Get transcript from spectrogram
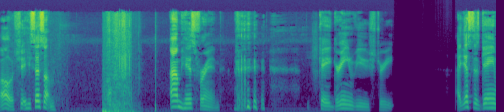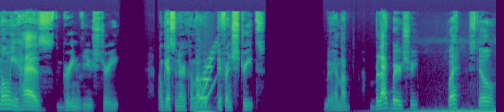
Oh shit, he says something. I'm his friend. okay, Greenview Street. I guess this game only has Greenview Street. I'm guessing they're gonna come out with different streets. Better have my Blackbird Street. What? Still.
